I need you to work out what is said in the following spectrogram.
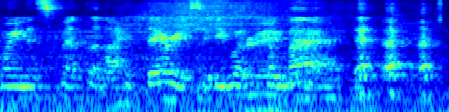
Queen, and spent the night there. He said he wouldn't come back.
